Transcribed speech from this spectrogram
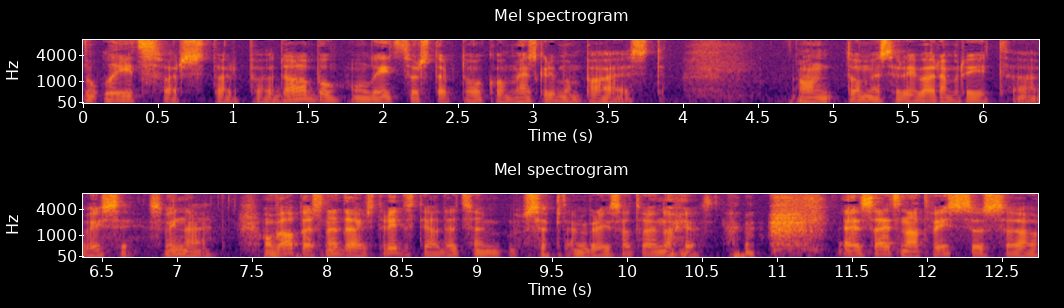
nu, līdzsvars starp dabu un līdzsvars starp to, ko mēs gribam pāriest. Un to mēs arī varam rīt uh, visi svinēt. Un vēl pēc nedēļas, 30. decembrī, atvainojos, es aicinātu visus uh,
